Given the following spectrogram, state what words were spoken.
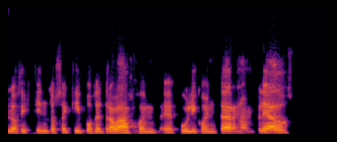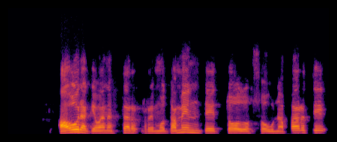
los distintos equipos de trabajo, en, eh, público interno, empleados, Ahora que van a estar remotamente, todos o una parte,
